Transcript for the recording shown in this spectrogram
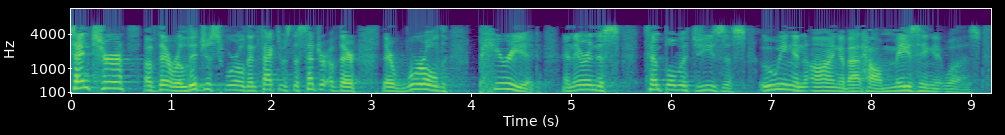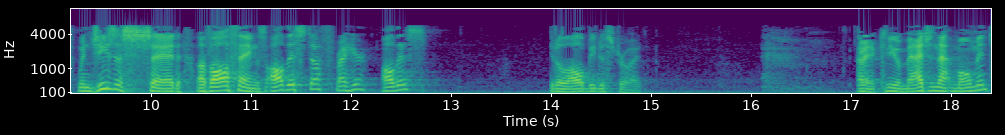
center of their religious world. In fact, it was the center of their, their world, period. And they were in this temple with Jesus, oohing and awing about how amazing it was. When Jesus said, of all things, all this stuff right here, all this, it'll all be destroyed. I mean, can you imagine that moment?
